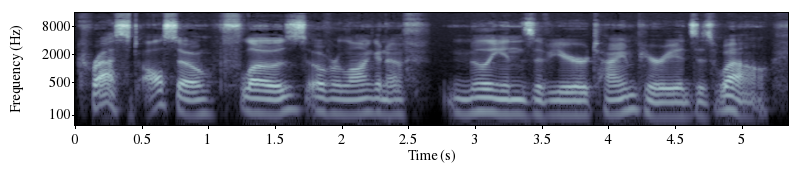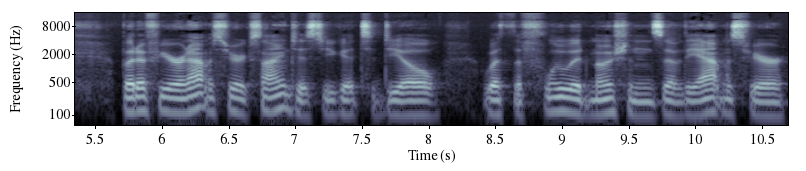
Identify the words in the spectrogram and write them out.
crust also flows over long enough millions of year time periods as well. But if you're an atmospheric scientist, you get to deal with the fluid motions of the atmosphere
